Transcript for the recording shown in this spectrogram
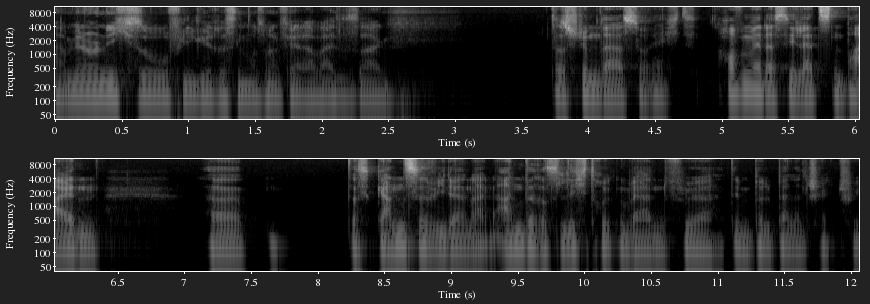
haben wir noch nicht so viel gerissen, muss man fairerweise sagen. Das stimmt, da hast du recht. Hoffen wir, dass die letzten beiden äh, das Ganze wieder in ein anderes Licht rücken werden für den Bill Belichick Tree.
